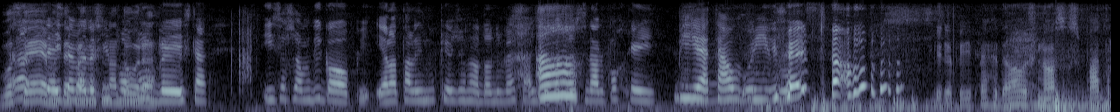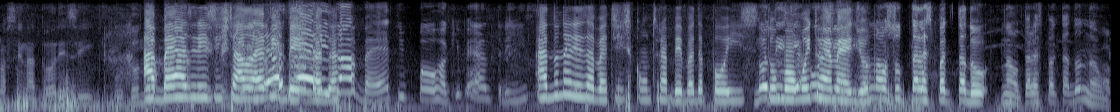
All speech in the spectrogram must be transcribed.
Você, Ela- é, daí você é tá vendo que patrocinadora. besta. Isso eu chamo de golpe. E ela tá lendo o que? O Jornal da Universal. Ah. é patrocinado por quem? Bia, tá ao vivo. Universal. Queria pedir perdão aos nossos patrocinadores e o dono A da Beatriz está leve e bêbada. Elizabeth, porra, que Beatriz. A dona Elizabeth encontra bêbada, pois Notícia tomou muito urgente remédio. do nosso telespectador. Não, telespectador não.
